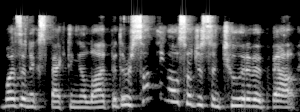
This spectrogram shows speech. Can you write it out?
wasn't expecting a lot but there was something also just intuitive about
